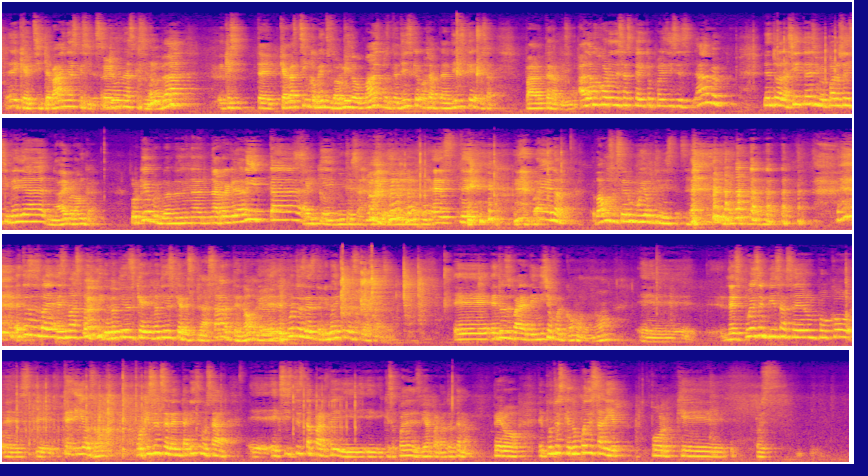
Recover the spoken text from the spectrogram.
Eh, que si te bañas, que si desayunas, que si bla, bla, que si te quedas 5 minutos dormido más, pues te tienes que, o sea, te tienes que, o sea, pararte rapidísimo. A lo mejor en ese aspecto, pues dices, ah, me, dentro de las 7, si me paro 6 y media, no hay bronca. ¿Por qué? Pues una, una arregladita, aquí. Este, bueno, vamos a ser muy optimistas. Entonces, vaya, es más práctico, no tienes que, no tienes que desplazarte, ¿no? El, el punto es este, que no hay que desplazarse. Eh, entonces, vaya, de inicio fue cómodo, ¿no? Eh, después empieza a ser un poco este, tedioso, porque es el sedentarismo, o sea, eh, existe esta parte y, que se puede desviar para otro tema. Pero el punto es que no puedes salir porque, pues,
